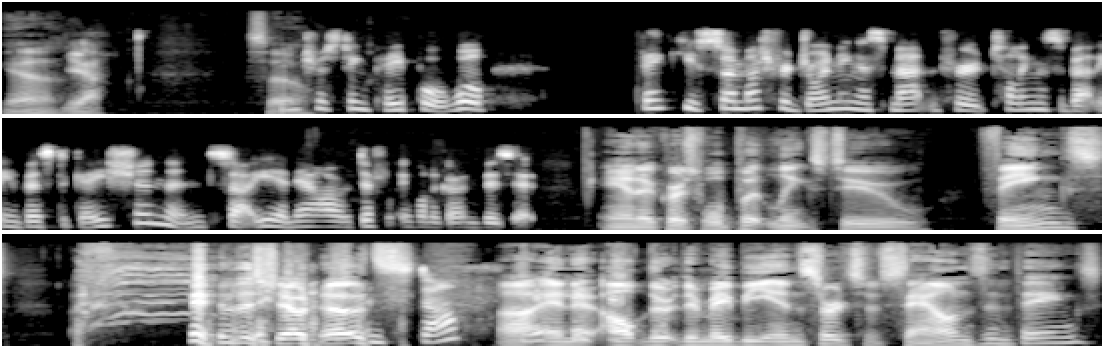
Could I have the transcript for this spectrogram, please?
Yeah, yeah. So Interesting people. Well, thank you so much for joining us, Matt, and for telling us about the investigation. And so, yeah, now I definitely want to go and visit and of course we'll put links to things in the show notes and stuff. Uh, and it, all, there, there may be inserts of sounds and things.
